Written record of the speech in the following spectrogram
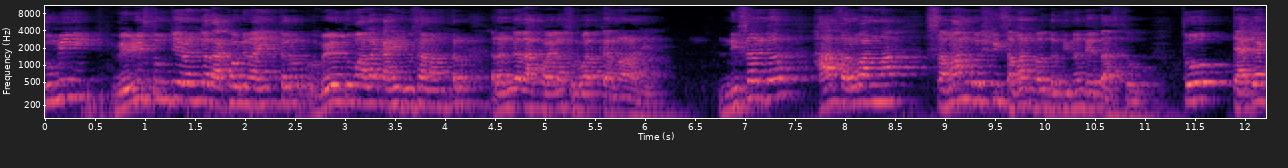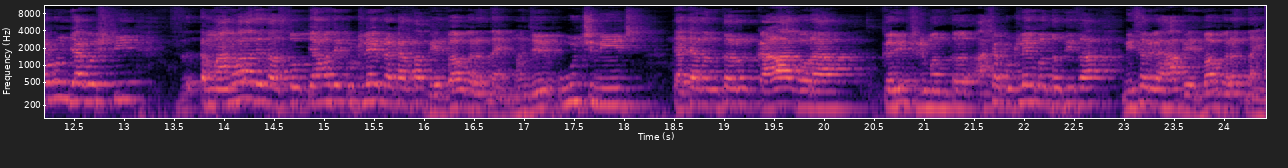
तुम्ही वेळीच तुमचे रंग दाखवले नाही तर वेळ तुम्हाला काही दिवसानंतर रंग दाखवायला सुरुवात करणार आहे. निसर्ग हा सर्वांना समान गोष्टी समान पद्धतीनं देत असतो. तो त्याच्याकडून ज्या गोष्टी मानवाला देत असतो त्यामध्ये कुठल्याही प्रकारचा भेदभाव करत नाही. म्हणजे उच नीच त्याच्यानंतर काळा गोरा गरीब श्रीमंत अशा कुठल्याही पद्धतीचा निसर्ग हा भेदभाव करत नाही.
